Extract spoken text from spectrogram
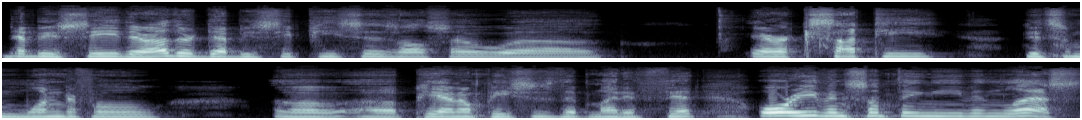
There are other Debussy pieces, also uh, Erik Satie did some wonderful uh, uh, piano pieces that might have fit, or even something even less,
